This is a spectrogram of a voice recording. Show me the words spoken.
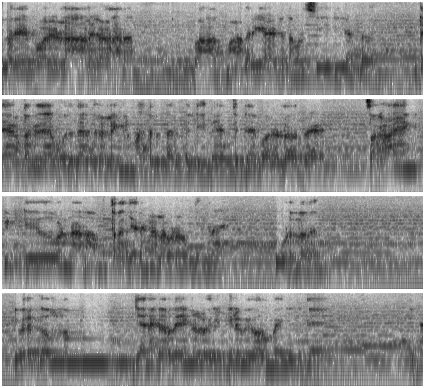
ഇവരെ പോലെയുള്ള ആളുകളാണ് മാതൃകയായിട്ട് നമ്മൾ സ്വീകരിക്കേണ്ടത്. ഇദ്ദേഹത്തൊക്കെ ഒരു തരത്തിലല്ലെങ്കിൽ മറ്റൊരു തരത്തിൽ ഇദ്ദേഹത്തിന്റെ പോലെയുള്ളവരുടെ സഹായം കിട്ടിയത് കൊണ്ടാണ് അത്ര ജനങ്ങൾ അവിടെ വന്നിങ്ങനെ കൂടുന്നത്. ഇവർക്കൊന്നും ജനഹൃദയങ്ങളിൽ ഒരിക്കലും ഇവർ മരിക്കുന്നില്ല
